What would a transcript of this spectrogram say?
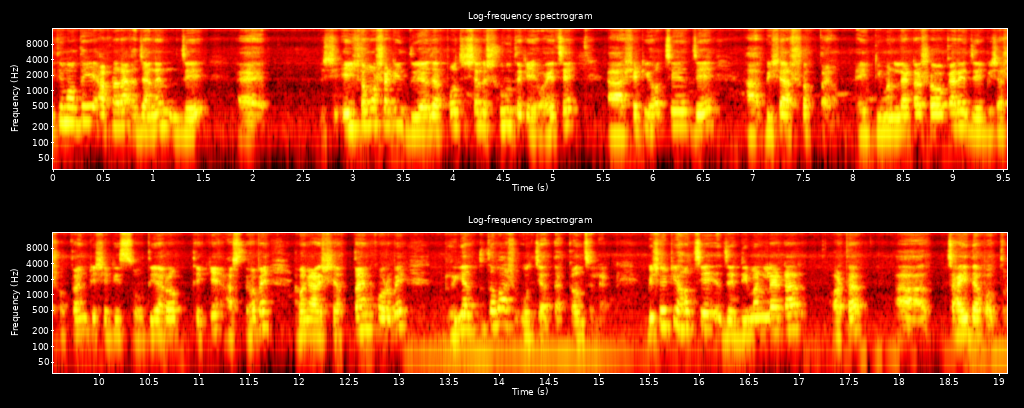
ইতিমধ্যেই আপনারা জানেন যে এই সমস্যাটি দুই সালের শুরু থেকেই হয়েছে। সেটি হচ্ছে যে ভিসার সত্যায়ন। এই ডিমান্ড লেটার সহকারে যে ভিসার সত্যায়নটি, সেটি সৌদি আরব থেকে আসতে হবে এবং আর সত্যায়ন করবে রিয়াদ দূতাবাস ও জেদ্দা বিষয়টি হচ্ছে যে ডিমান্ড লেটার অর্থাৎ চাহিদাপত্র।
